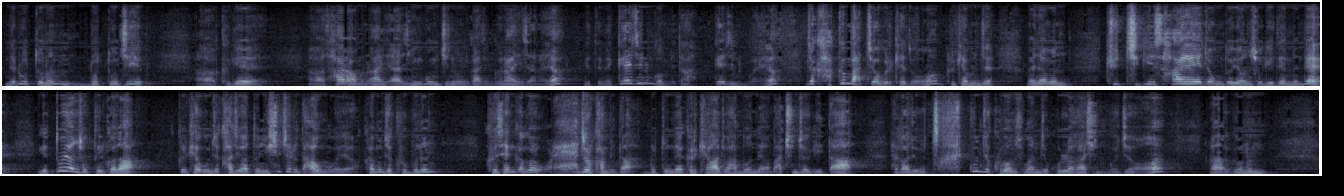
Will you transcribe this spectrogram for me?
근데 로또는 로또집 아, 그게 어, 사람은 아니, 인공지능을 가진 건 아니잖아요. 그렇기 때문에 깨지는 겁니다. 깨지는 거예요. 이제 가끔 맞죠. 그렇게도. 그렇게 하면 이제, 왜냐하면 규칙이 4회 정도 연속이 됐는데 이게 또 연속될 거다. 그렇게 하고 이제 가져갔더니 실제로 나온 거예요. 그러면 이제 그분은 그 생각을 오래도록 합니다. 또 내가 그렇게 해가지고 한 번 내가 맞춘 적이 있다. 해가지고 자꾸 이제 그런 수만 이제 골라가시는 거죠. 아, 그거는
